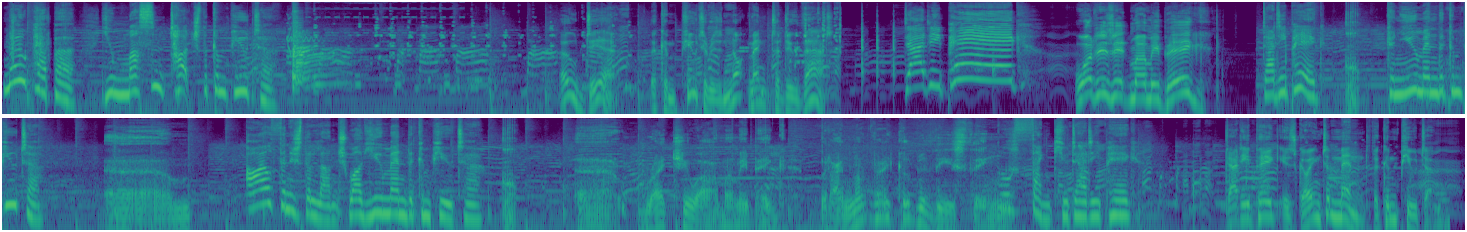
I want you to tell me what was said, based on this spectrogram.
No, Peppa, you mustn't touch the computer. Oh dear, the computer is not meant to do that. Daddy Pig! What is it, Mummy Pig? Daddy Pig, can you mend the computer? Um, I'll finish the lunch while you mend the computer. right you are, Mummy Pig. But I'm not very good with these things. Oh, thank you, Daddy Pig. Daddy Pig is going to mend the computer.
